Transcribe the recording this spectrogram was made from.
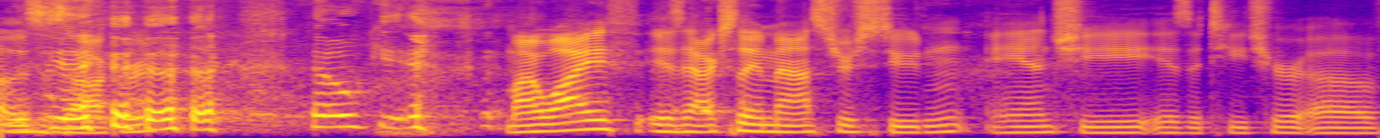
Oh. This is awkward. okay. My wife is actually a master's student, and she is a teacher of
